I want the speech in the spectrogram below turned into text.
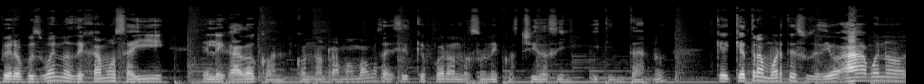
pero pues bueno dejamos ahí el legado con, con Don Ramón vamos a decir que fueron los únicos chidos y, y Tintán no ¿Qué, ¿Qué, otra muerte sucedió? Ah, bueno,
